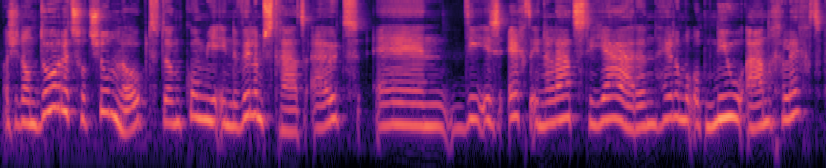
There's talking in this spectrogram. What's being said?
Als je dan door het station loopt, dan kom je in de Willemstraat uit. En die is echt in de laatste jaren helemaal opnieuw aangelegd.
